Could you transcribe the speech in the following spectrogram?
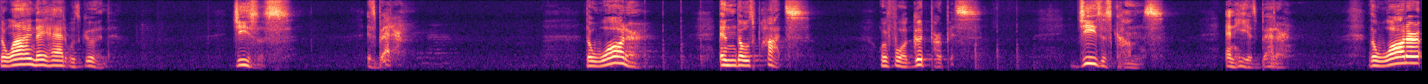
The wine they had was good. Jesus is better. The water in those pots were for a good purpose. Jesus comes and he is better. The water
